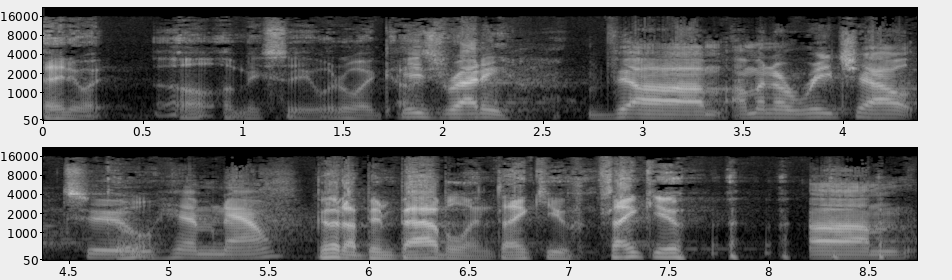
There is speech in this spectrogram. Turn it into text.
Anyway, oh, let me see. What do I got? He's ready. Um, I'm going to reach out to Cool. him now. Good. I've been babbling. Thank you. Thank you.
